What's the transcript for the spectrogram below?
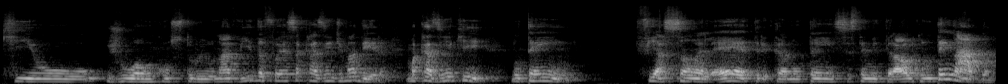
que o João construiu na vida foi essa casinha de madeira. Uma casinha que não tem fiação elétrica, não tem sistema hidráulico, não tem nada.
